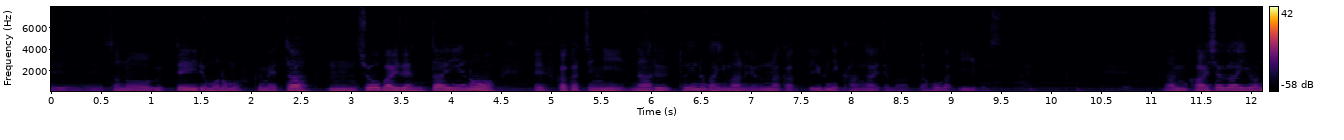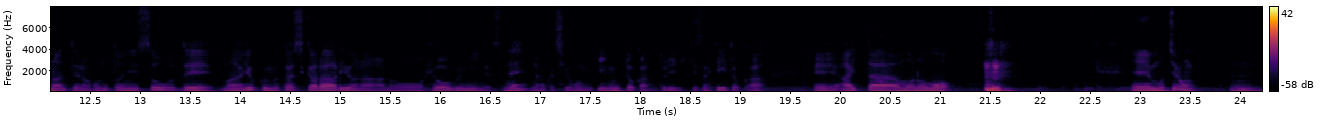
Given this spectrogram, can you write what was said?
えー、その売っているものも含めた、うん、商売全体への、えー、付加価値になるというのが今の世の中っていうふうに考えてもらった方がいいです。はい。会社概要なんていうのは本当にそうで、まあ、よく昔からあるようなあの表組ですね。なんか資本金とか取引先とか、えー、ああいったものも えー、もちろん、うん、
